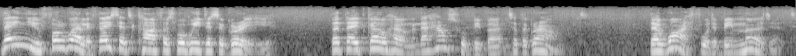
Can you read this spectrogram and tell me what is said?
They knew full well if they said to Caiaphas, Well, we disagree, that they'd go home and their house would be burnt to the ground. Their wife would have been murdered.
